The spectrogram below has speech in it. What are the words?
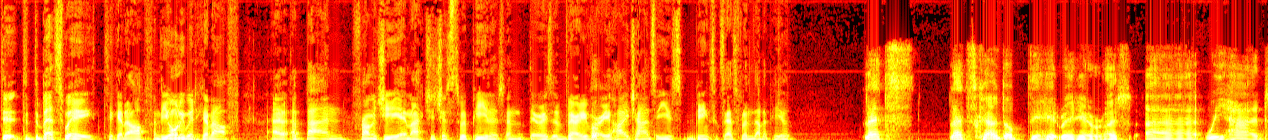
the, the best way to get off and the only way to get off a, a ban from a GAA match is just to appeal it, and there is a very, very high chance of you being successful in that appeal. let's let's count up the hit rate here, right? Uh, we had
